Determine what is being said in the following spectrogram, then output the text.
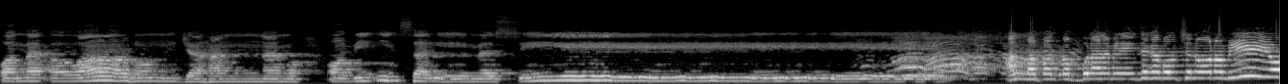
ওয়া মাওয়াহুম জাহান্নাম ওয়া আল্লাহ পাক রব্বুল আলামিন এই জায়গা বলছেন, ও নবী, ও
